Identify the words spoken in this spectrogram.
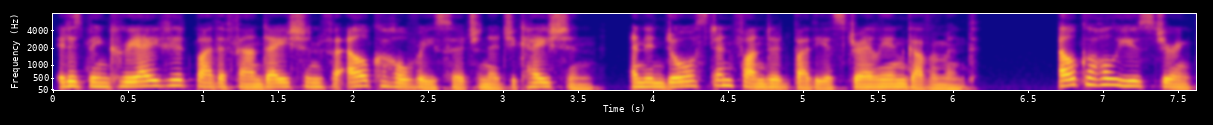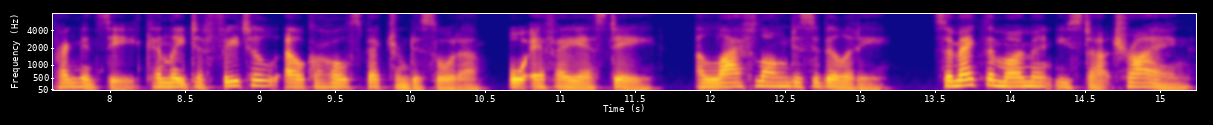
It has been created by the Foundation for Alcohol Research and Education and endorsed and funded by the Australian Government. Alcohol use during pregnancy can lead to fetal alcohol spectrum disorder, or FASD, a lifelong disability. So make the moment you start trying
